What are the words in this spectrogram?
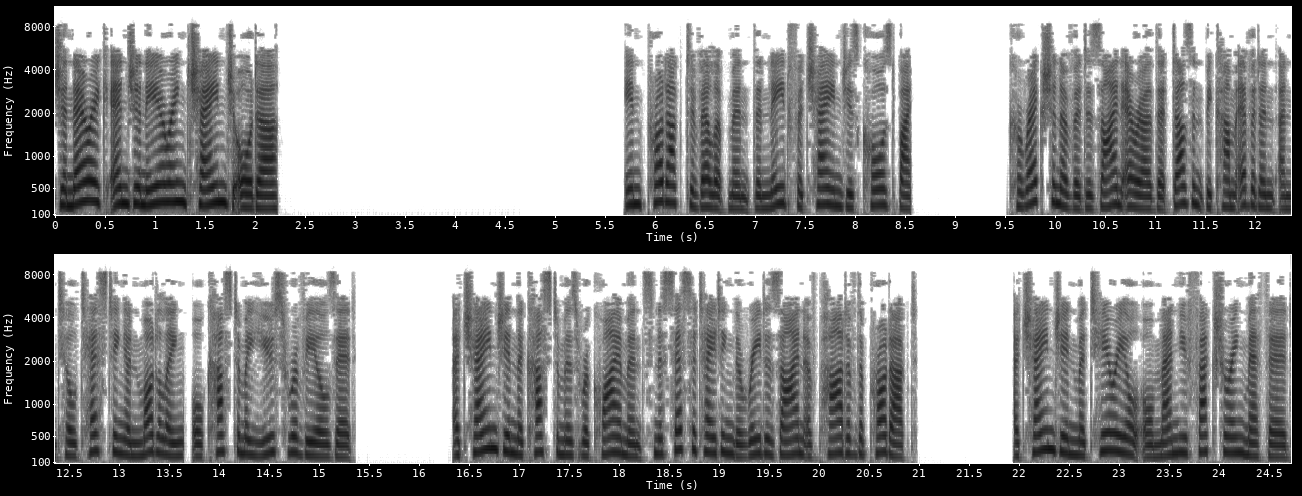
Generic engineering change order In product development the need for change is caused by correction of a design error that doesn't become evident until testing and modeling, or customer use reveals it. A change in the customer's requirements necessitating the redesign of part of the product. A change in material or manufacturing method.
